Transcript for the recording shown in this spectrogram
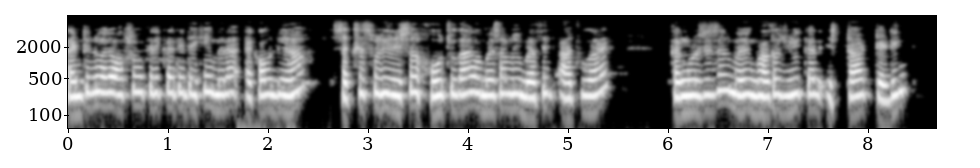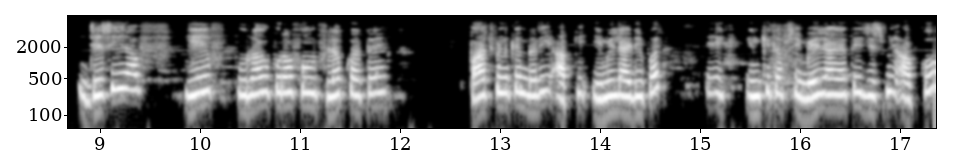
कंटिन्यू वाले ऑप्शन में क्लिक करके देखिए, मेरा अकाउंट यहाँ सक्सेसफुली रजिस्टर हो चुका है और मेरे सामने मैसेज आ चुका है। कंग्रेचुलेसन मेरे Bharat you can start trading जैसे ही आप ये पूरा पूरा फॉर्म फिलअप करते हैं, पाँच मिनट के अंदर ही आपकी ईमेल आईडी पर एक इनकी तरफ़ से ईमेल आ जाती है, जिसमें आपको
